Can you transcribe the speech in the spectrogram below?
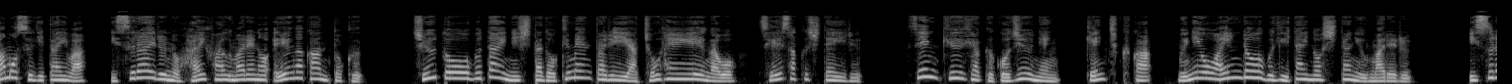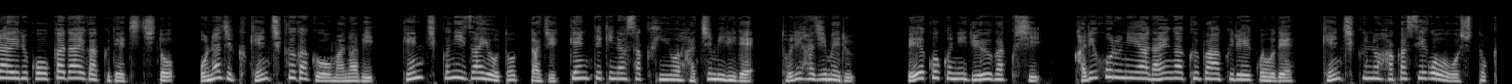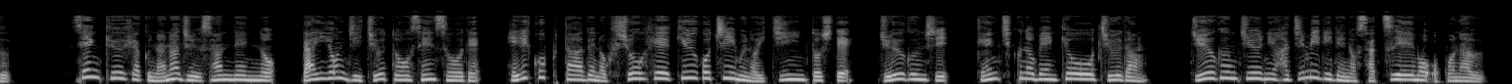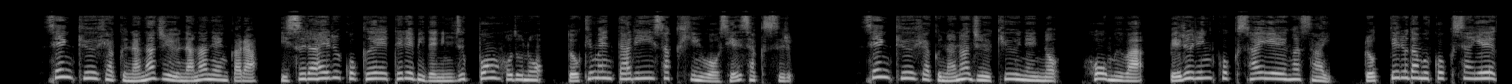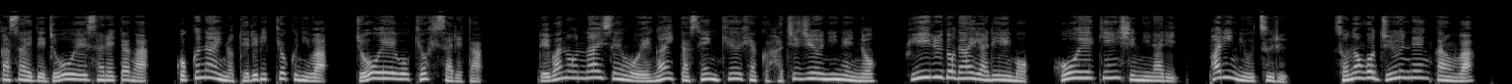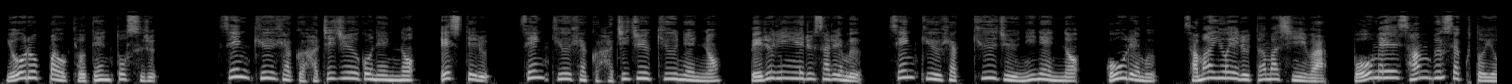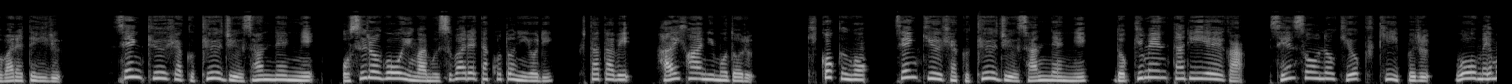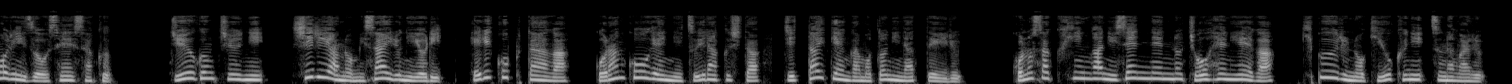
アモス・ギタイは、イスラエルのハイファ生まれの映画監督。中東を舞台にしたドキュメンタリーや長編映画を制作している。1950年、建築家、ムニオ・ワインローブギタイの下に生まれる。イスラエル工科大学で父と同じく建築学を学び、建築に材を取った実験的な作品を8ミリで撮り始める。米国に留学し、カリフォルニア大学バークレー校で建築の博士号を取得。1973年の第四次中東戦争でヘリコプターでの負傷兵救護チームの一員として従軍し、建築の勉強を中断。従軍中に8ミリでの撮影も行う。1977年からイスラエル国営テレビで20本ほどのドキュメンタリー作品を制作する。1979年のホームはベルリン国際映画祭、ロッテルダム国際映画祭で上映されたが、国内のテレビ局には上映を拒否された。レバノン内戦を描いた1982年のフィールドダイアリーも放映禁止になり、パリに移る。その後10年間はヨーロッパを拠点とする。1985年のエステル、1989年のベルリン・エルサレム、1992年のゴーレム、さまよえる魂は亡命三部作と呼ばれている。1993年にオスロ合意が結ばれたことにより、再びハイファーに戻る。帰国後、1993年にドキュメンタリー映画、戦争の記憶キプール、 War Memories を制作。従軍中にシリアのミサイルによりヘリコプターがゴラン高原に墜落した実体験が元になっている。この作品が2000年の長編映画、キプールの記憶につながる。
